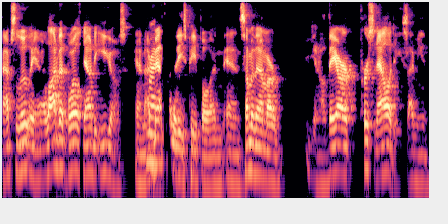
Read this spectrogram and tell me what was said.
Absolutely. And a lot of it boils down to egos. And I've right. met some of these people and and some of them are, you know, they are personalities. I mean,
